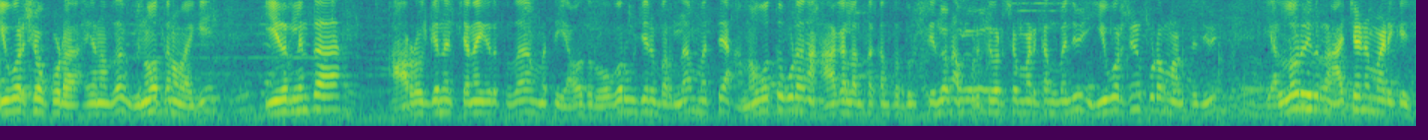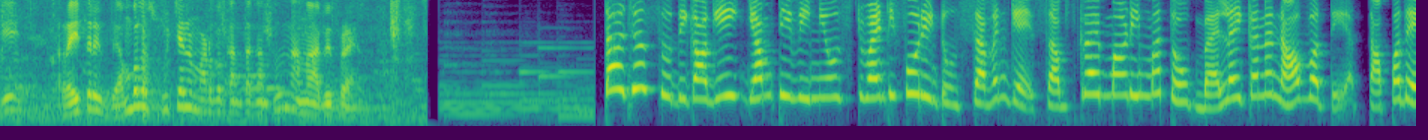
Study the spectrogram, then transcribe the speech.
ಈ ವರ್ಷ ಕೂಡ ಏನಂದ್ರೆ ವಿನೂತನವಾಗಿ ಇದರಿಂದ ಆರೋಗ್ಯನ ಚೆನ್ನಾಗಿರ್ತದ, ಮತ್ತು ಯಾವ್ದು ರೋಗ ರುಜಿನ ಬರಲ್ಲ, ಮತ್ತು ಅನಾಹುತ ಕೂಡ ಆಗಲ್ಲ ಅಂತಕ್ಕಂಥ ದೃಷ್ಟಿಯಿಂದ ನಾವು ಪ್ರತಿ ವರ್ಷ ಮಾಡ್ಕೊಂಡು ಬಂದಿವಿ. ಈ ವರ್ಷನೂ ಕೂಡ ಮಾಡ್ತಿದ್ದೀವಿ ಎಲ್ಲರೂ ಇದನ್ನ ಆಚರಣೆ ಮಾಡಿಕೇಸಿ ರೈತರಿಗೆ ಬೆಂಬಲ ಸೂಚನೆ ಮಾಡ್ಬೇಕಂತಕ್ಕಂಥದ್ದು ನನ್ನ ಅಭಿಪ್ರಾಯ. ತಾಜಾ ಸುದ್ದಿಗಾಗಿ M TV news twenty four into ಸೆವೆನ್ಗೆ ಸಬ್ಸ್ಕ್ರೈಬ್ ಮಾಡಿ ಮತ್ತು ಬೆಲ್ ಐಕನ್ ಅನ್ನು ಒತ್ತಿ. ತಪ್ಪದೇ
